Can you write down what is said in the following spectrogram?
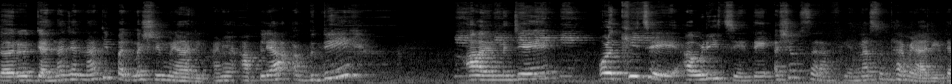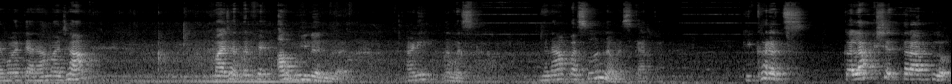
तर ज्यांना ज्यांना ती पद्मश्री मिळाली आणि आपल्या अगदी म्हणजे ओळखीचे आवडीचे ते अशोक सराफ यांना सुद्धा मिळाली. त्यामुळे त्यांना माझ्या माझ्यातर्फे अभिनंदन आणि नमस्कार. मनापासून नमस्कार. की खरंच कलाक्षेत्रातलं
